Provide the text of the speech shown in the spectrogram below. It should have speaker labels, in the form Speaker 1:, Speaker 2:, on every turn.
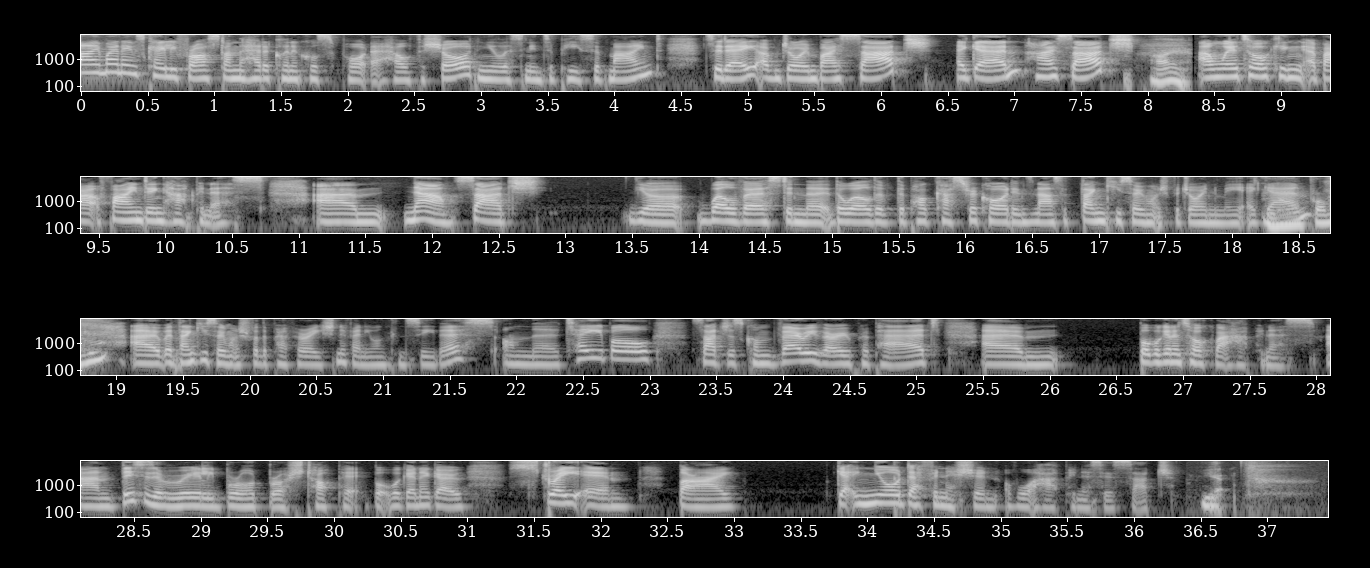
Speaker 1: Hi, my name's Kayleigh Frost. I'm the head of clinical support at Health Assured, and you're listening to Peace of Mind. Today, I'm joined by Saj again. Hi, Saj.
Speaker 2: Hi.
Speaker 1: And we're talking about finding happiness. Um, now, Saj, you're well versed in the, the world of the podcast recordings now. So thank you so much for joining me again.
Speaker 2: No problem.
Speaker 1: Uh, and thank you so much for the preparation. If anyone can see this on the table, Saj has come very, very prepared. Um, but we're going to talk about happiness. And this is a really broad brush topic, but we're going to go straight in by getting your definition of what happiness is, Saj.
Speaker 2: Yeah.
